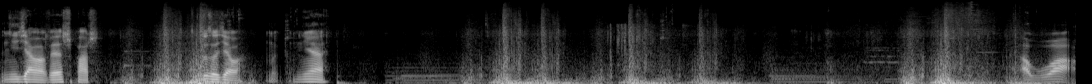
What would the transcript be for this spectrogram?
To nie działa, wiesz, patrz. To zadziała. No, nie. Ała.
